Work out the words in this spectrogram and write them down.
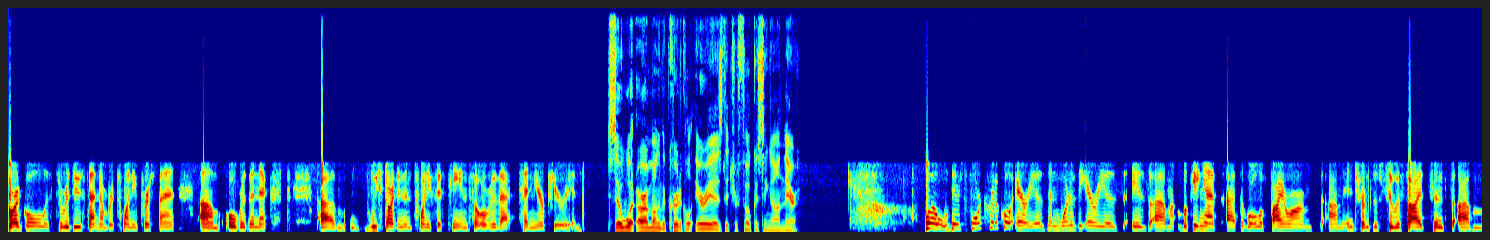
So, our goal is to reduce that number 20% um, over the next um, we started in 2015, so over that 10 year period. So, what are among the critical areas that you're focusing on there? Well, there's four critical areas, and one of the areas is um, looking at, at the role of firearms um, in terms of suicide, since um,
